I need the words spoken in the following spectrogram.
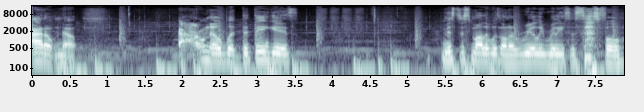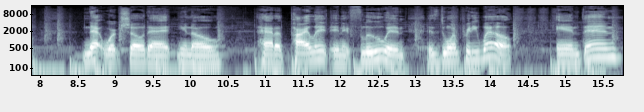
I don't know. I don't know, but the thing is, Mr. Smollett was on a really, really successful network show that, you know, had a pilot and it flew and is doing pretty well. And then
